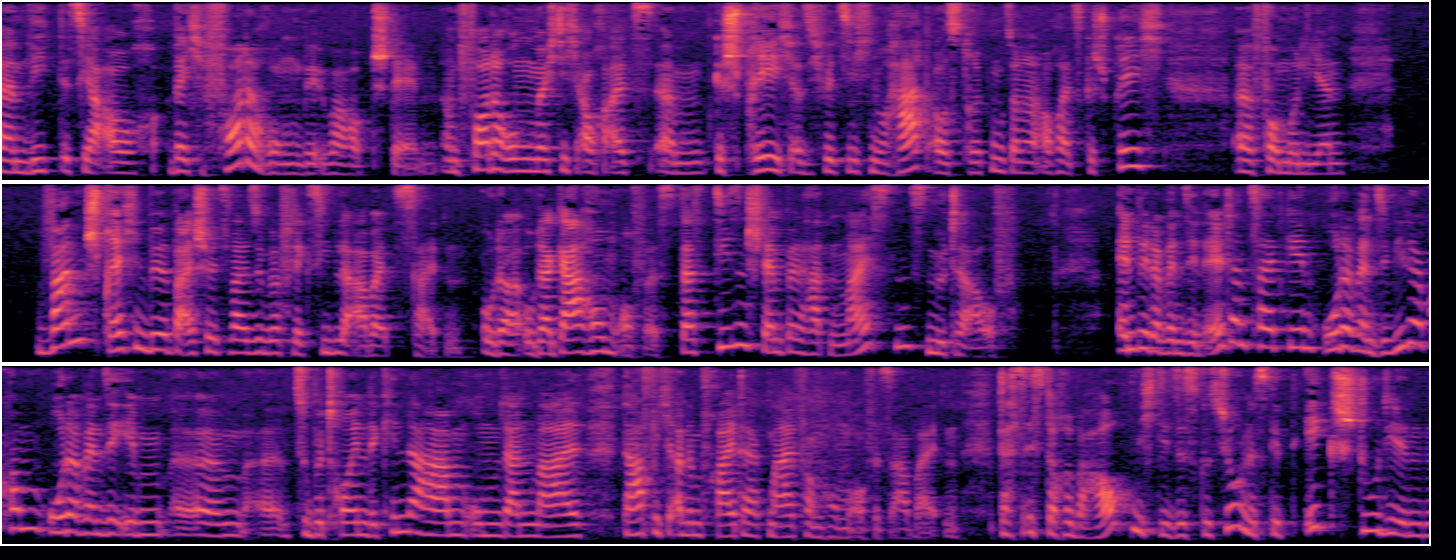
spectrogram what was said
ähm, liegt, ist ja auch, welche Forderungen wir überhaupt stellen. Und Forderungen möchte ich auch als ähm, Gespräch, also ich will es nicht nur hart ausdrücken, sondern auch als Gespräch äh, formulieren. Wann sprechen wir beispielsweise über flexible Arbeitszeiten oder, oder gar Homeoffice? Das, diesen Stempel hatten meistens Mütter auf. Entweder wenn sie in Elternzeit gehen oder wenn sie wiederkommen oder wenn sie eben ähm, äh, zu betreuende Kinder haben, um dann mal, darf ich an einem Freitag mal vom Homeoffice arbeiten? Das ist doch überhaupt nicht die Diskussion. Es gibt x Studien,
